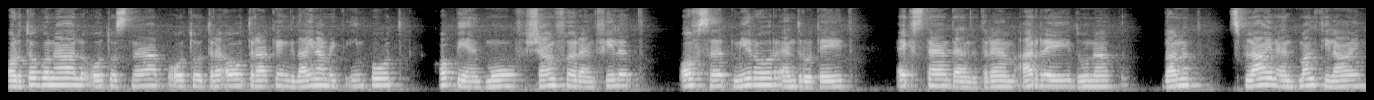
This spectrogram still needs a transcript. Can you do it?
orthogonal, auto snap, auto, tra auto tracking, dynamic input, copy and move, chamfer and fillet, offset, mirror and rotate, extend and trim, array, donut, donut, spline and multi-line,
